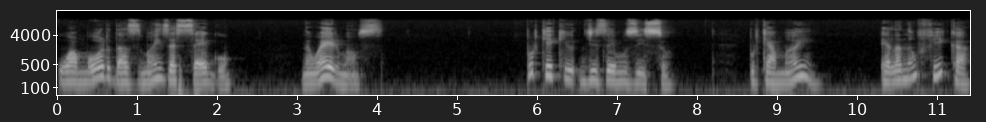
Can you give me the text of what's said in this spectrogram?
o amor das mães é cego, não é, irmãos? Por que, que dizemos isso? Porque a mãe, ela não fica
